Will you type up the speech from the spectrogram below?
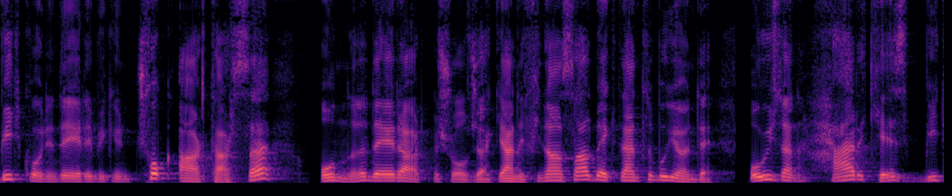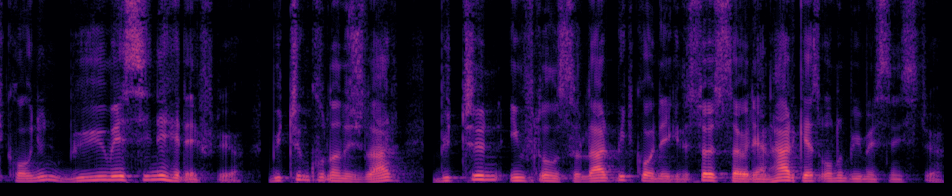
Bitcoin'in değeri bir gün çok artarsa onlara değeri artmış olacak. Yani finansal beklenti bu yönde. O yüzden herkes Bitcoin'in büyümesini hedefliyor. Bütün kullanıcılar, bütün influencerlar Bitcoin'e ilgili söz söyleyen herkes onun büyümesini istiyor.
